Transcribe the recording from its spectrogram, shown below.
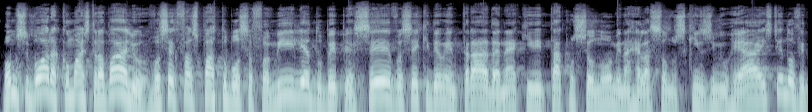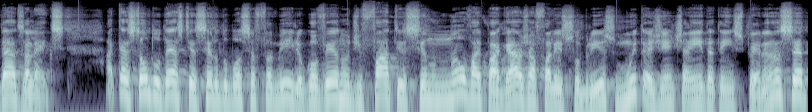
Vamos embora com mais trabalho? Você que faz parte do Bolsa Família, do BPC, você que deu entrada, né, que está com seu nome na relação dos 15 mil reais, tem novidades, Alex? A questão do 10 terceiro do Bolsa Família, o governo de fato esse ano não vai pagar, eu já falei sobre isso, muita gente ainda tem esperança.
